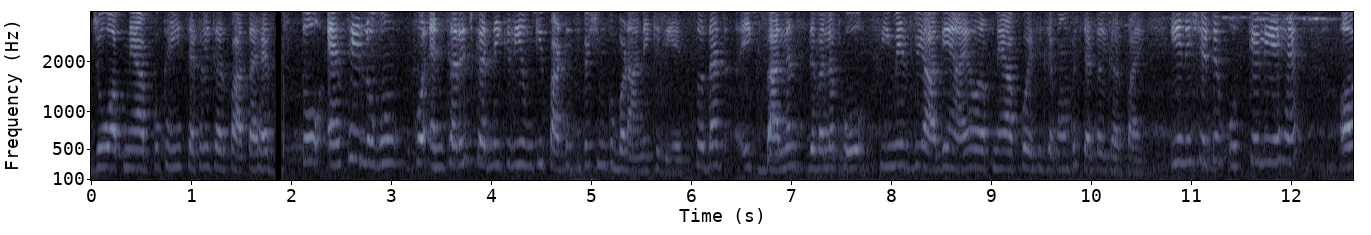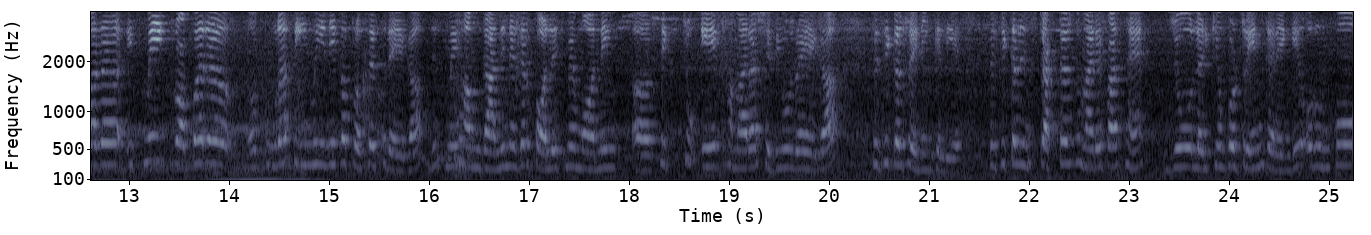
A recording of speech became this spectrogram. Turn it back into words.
जो अपने आप को कहीं सेटल कर पाता है। तो ऐसे लोगों को एनकरेज करने के लिए, उनकी पार्टिसिपेशन को बढ़ाने के लिए सो so दैट एक बैलेंस डेवलप हो फीमेल्स भी आगे आए और अपने आप को ऐसी जगहों पे सेटल कर पाए। ये इनिशिएटिव उसके लिए है और इसमें एक प्रॉपर पूरा तीन महीने का प्रोसेस रहेगा, जिसमें हम गांधीनगर कॉलेज में मॉर्निंग सिक्स टू एट हमारा शेड्यूल रहेगा फ़िज़िकल ट्रेनिंग के लिए। फ़िज़िकल इंस्ट्रक्टर्स हमारे पास हैं जो लड़कियों को ट्रेन करेंगे और उनको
